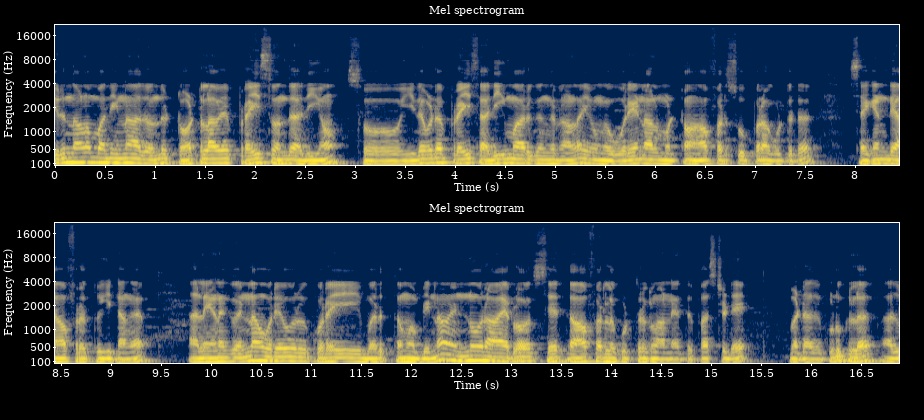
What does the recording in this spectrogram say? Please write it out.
இருந்தாலும் பார்த்திங்கன்னா அது வந்து டோட்டலாகவே ப்ரைஸ் வந்து அதிகம். ஸோ இதை விட ப்ரைஸ் அதிகமாக இருக்குங்கிறனால இவங்க ஒரே நாள் மட்டும் ஆஃபர் சூப்பராக கொடுத்துட்டு செகண்ட் டே ஆஃபரை தூக்கிட்டாங்க. அதில் எனக்கு என்ன ஒரே ஒரு குறை வருத்தம் அப்படின்னா இன்னொரு ஆயிரரூவா சேர்த்து ஆஃபரில் கொடுத்துருக்கலாம் நேற்று ஃபஸ்ட்டு டே பட் அது கொடுக்கல. அது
